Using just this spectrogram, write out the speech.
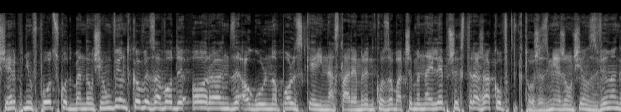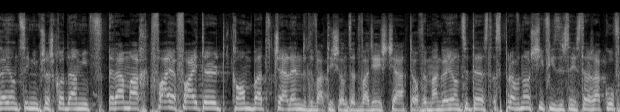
W sierpniu w Płocku odbędą się wyjątkowe zawody o randze ogólnopolskiej. Na Starym Rynku zobaczymy najlepszych strażaków, którzy zmierzą się z wymagającymi przeszkodami w ramach Firefighter Combat Challenge 2020. To wymagający test sprawności fizycznej strażaków,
